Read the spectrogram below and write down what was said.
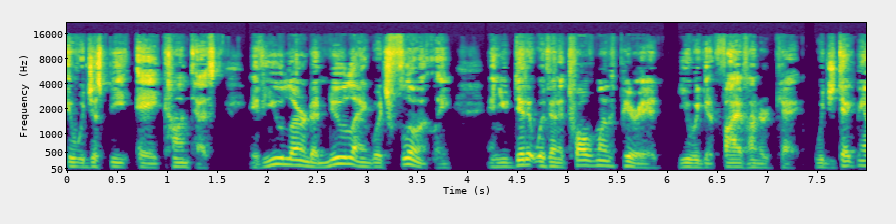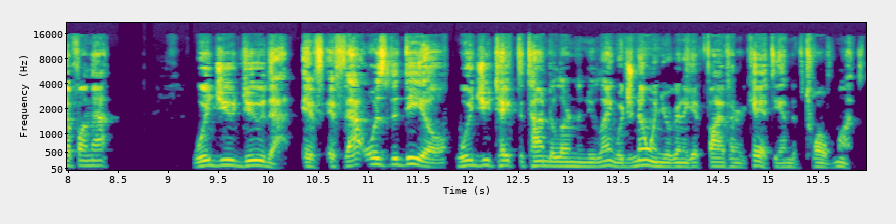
it would just be a contest. If you learned a new language fluently and you did it within a 12 month period, you would get 500K. Would you take me up on that? Would you do that? If, if that was the deal, would you take the time to learn the new language knowing you're going to get 500K at the end of 12 months?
